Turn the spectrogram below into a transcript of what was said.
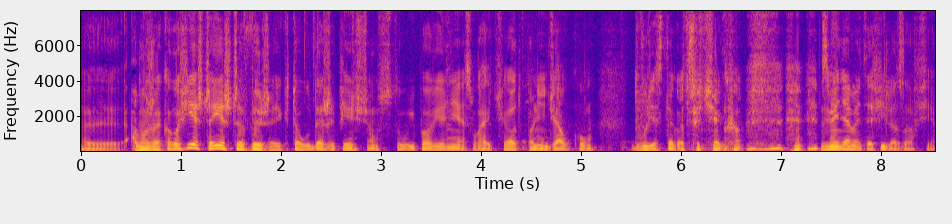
yy, a może kogoś jeszcze, jeszcze wyżej, kto uderzy pięścią w stół i powie, nie, słuchajcie, od poniedziałku 23 zmieniamy tę filozofię.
